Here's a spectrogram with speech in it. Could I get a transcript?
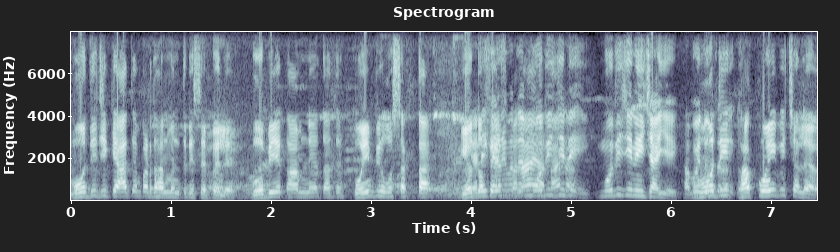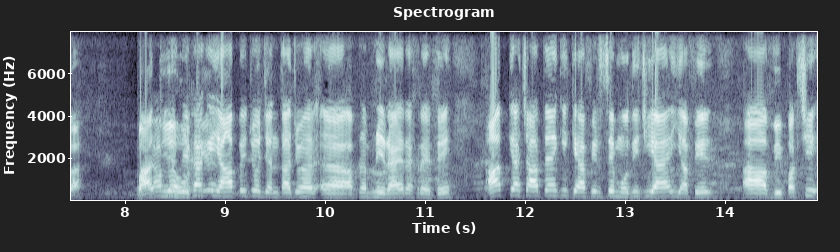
मोदी जी क्या थे प्रधानमंत्री से पहले वो भी एक आम नेता थे कोई भी हो सकता है। ये तो फेस मतलब बनाया मोदी जी नहीं मोदी जी नहीं चाहिए मोदी हाँ कोई भी चलेगा। बात ये देखा कि यहाँ पे जो जनता जो है अपनी अपनी राय रख रहे थे आप क्या चाहते हैं कि क्या फिर से मोदी जी आए या फिर विपक्षी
